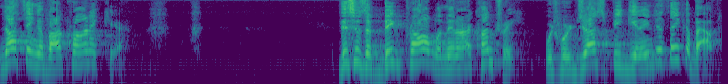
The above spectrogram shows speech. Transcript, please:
nothing about chronic care. This is a big problem in our country, which we're just beginning to think about.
